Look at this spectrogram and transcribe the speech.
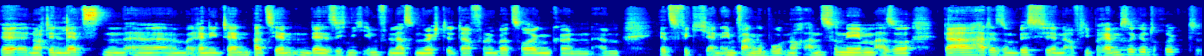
äh, noch den letzten äh, renitenten Patienten, der sich nicht impfen lassen möchte, davon überzeugen können, ähm, jetzt wirklich ein Impfangebot noch anzunehmen. Also da hat er so ein bisschen auf die Bremse gedrückt.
